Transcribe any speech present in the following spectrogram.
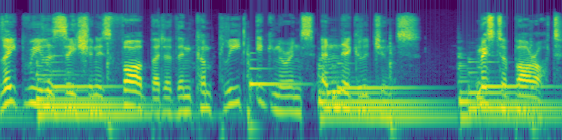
Late realization is far better than complete ignorance and negligence. Mr. Bharat.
